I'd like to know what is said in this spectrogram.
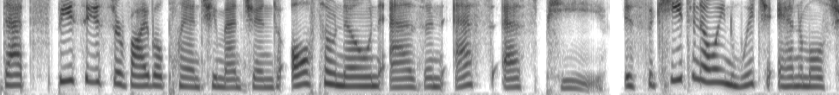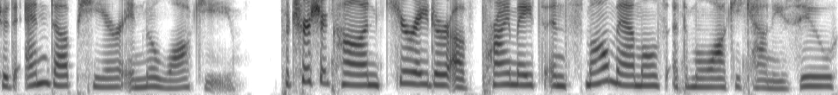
That species survival plan she mentioned, also known as an SSP, is the key to knowing which animals should end up here in Milwaukee. Patricia Kahn, curator of primates and small mammals at the Milwaukee County Zoo,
